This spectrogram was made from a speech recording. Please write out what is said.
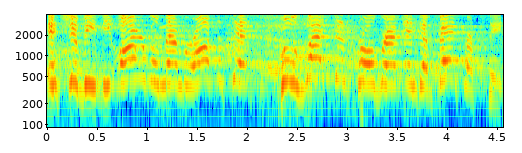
it should be the honourable member opposite who led this program into bankruptcy.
